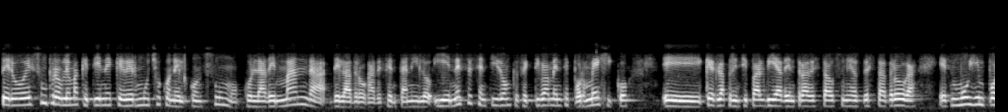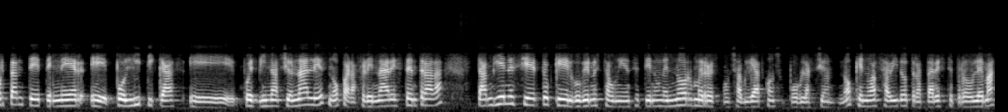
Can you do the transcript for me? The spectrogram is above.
pero es un problema que tiene que ver mucho con el consumo, con la demanda de la droga, de fentanilo. Y en ese sentido, aunque efectivamente por México, eh, que es la principal vía de entrada a Estados Unidos de esta droga, es muy importante tener eh, políticas eh, pues binacionales, ¿no? Para frenar esta entrada, también es cierto que el gobierno estadounidense tiene una enorme responsabilidad con su población, ¿no? Que no ha sabido tratar este problema,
